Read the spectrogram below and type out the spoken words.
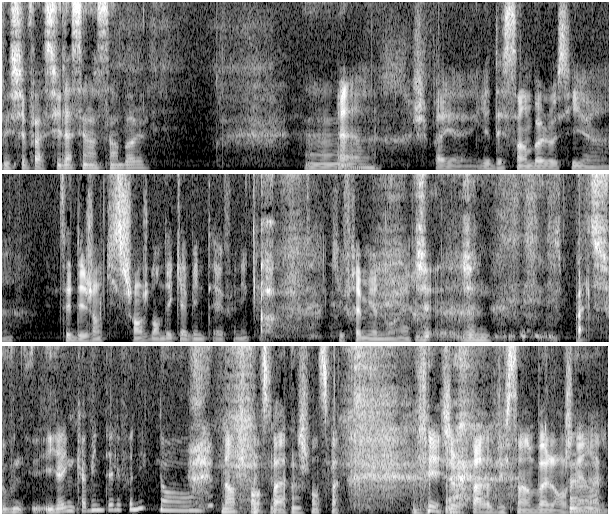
Mais je sais pas, celui-là, c'est un symbole. Euh, Ah, je sais pas, il y a- il y, a des symboles aussi. euh, tu sais, des gens qui se changent dans des cabines téléphoniques. Qui feraient mieux de mourir. Je, je. Pas le souvenir. Il y a une cabine téléphonique Non? Non, je pense pas. Je pense pas. Mais je parle du symbole en général.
